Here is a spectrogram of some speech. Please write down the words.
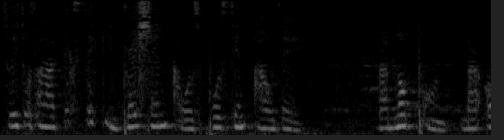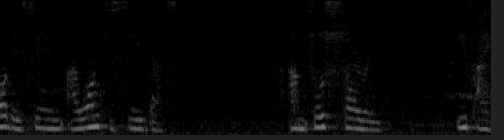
So it was an artistic impression I was posting out there. But not porn. But all the same, I want to say that I'm so sorry if I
